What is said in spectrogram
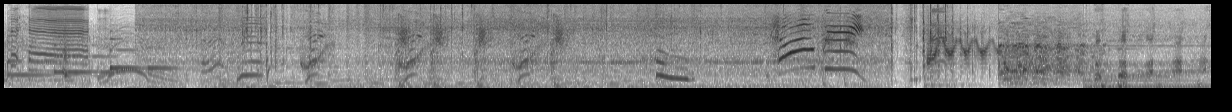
Help me!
